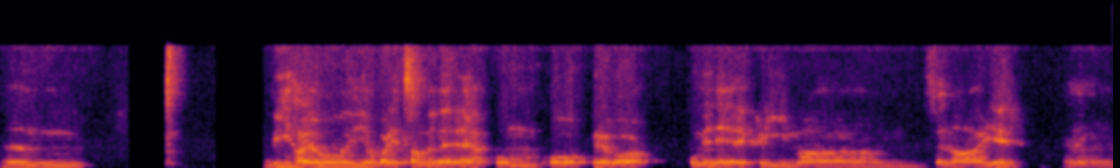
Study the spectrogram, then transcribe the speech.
um, vi har jo jobba litt sammen med dere om å prøve å kombinere klimascenarioer uh,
